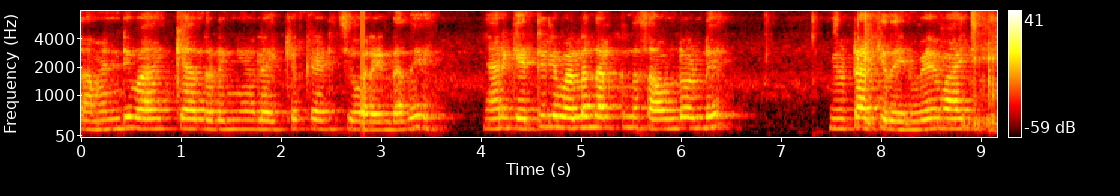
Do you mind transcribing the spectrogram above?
കമന്റ് വായിക്കാൻ തുടങ്ങിയ? ലൈക്കൊക്കെ അടിച്ച് പറയേണ്ടത് ഞാൻ കെറ്റിൽ വെള്ളം തിളക്കുന്ന സൗണ്ട് കൊണ്ട് മ്യൂട്ടാക്കിയതേനു വേഗം വായിച്ചിട്ടേ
